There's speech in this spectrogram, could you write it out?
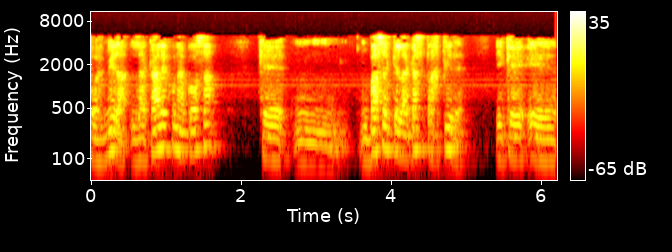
Pues mira, la cal es una cosa que mmm, va a hacer que la casa transpire y que eh,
